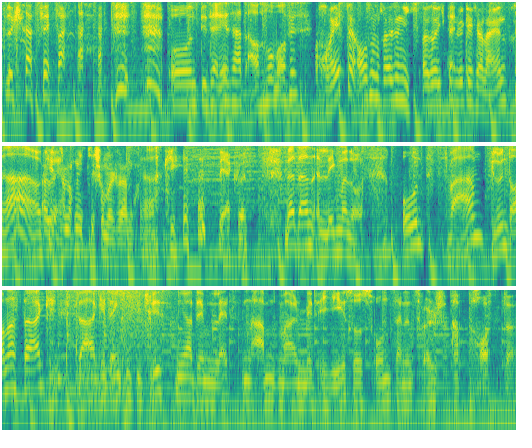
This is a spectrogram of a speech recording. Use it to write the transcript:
Zur Kaffee. Und die Theresa hat auch Homeoffice? Heute ausnahmsweise nicht. Also ich bin wirklich allein. Ah, Also okay. kann auch nicht geschummelt werden. Okay, sehr gut. Na dann legen wir los. Und zwar Gründonnerstag, da gedenken die Christen ja dem letzten Abendmahl mit Jesus und seinen zwölf Aposteln.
